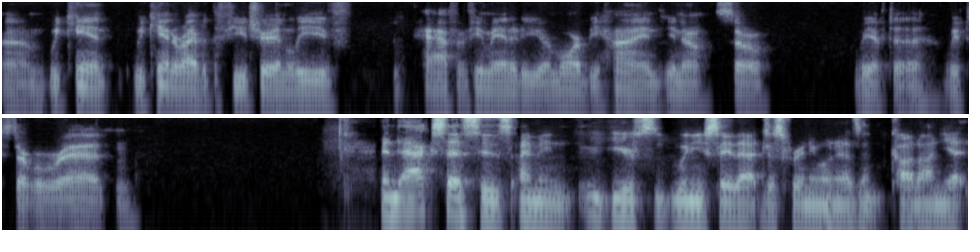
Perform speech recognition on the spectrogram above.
Um, we can't we can't arrive at the future and leave half of humanity or more behind you know? So we have to we have to start where we're at and and access is i mean you're when you say that just for anyone who hasn't caught on yet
